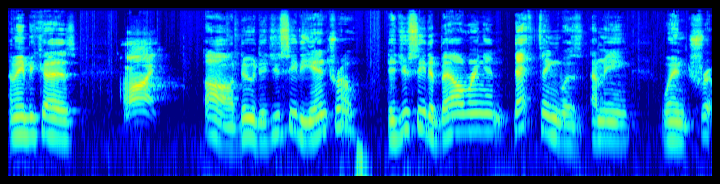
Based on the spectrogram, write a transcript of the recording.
I mean, because. Why? Oh, dude, did you see the intro? Did you see the bell ringing? That thing was, I mean, when Tri-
